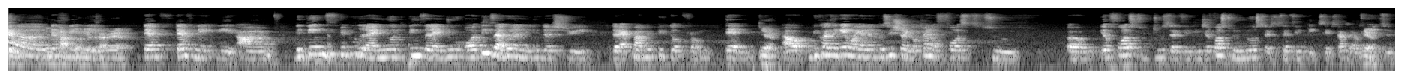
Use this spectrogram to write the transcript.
yeah, impact on your definitely. career? Def- definitely. Um, the things, people that I know, the things that I do, or things that are going on in the industry that I probably picked up from them. Yeah. Uh, because again, when you're in a position, you're kind of forced to, um, you're forced to do certain things. You're forced to know certain things. Yes, that's what I was Yeah. to.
